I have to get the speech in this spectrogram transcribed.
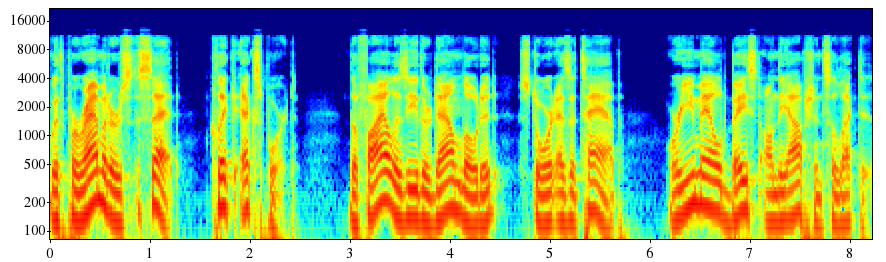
With parameters set, click Export. The file is either downloaded, stored as a tab, or emailed based on the option selected.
